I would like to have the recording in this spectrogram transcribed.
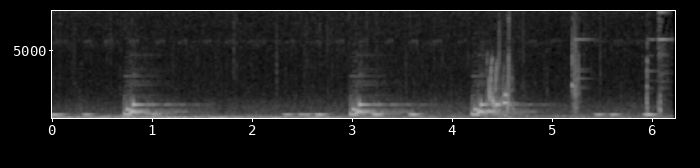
Thank you.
